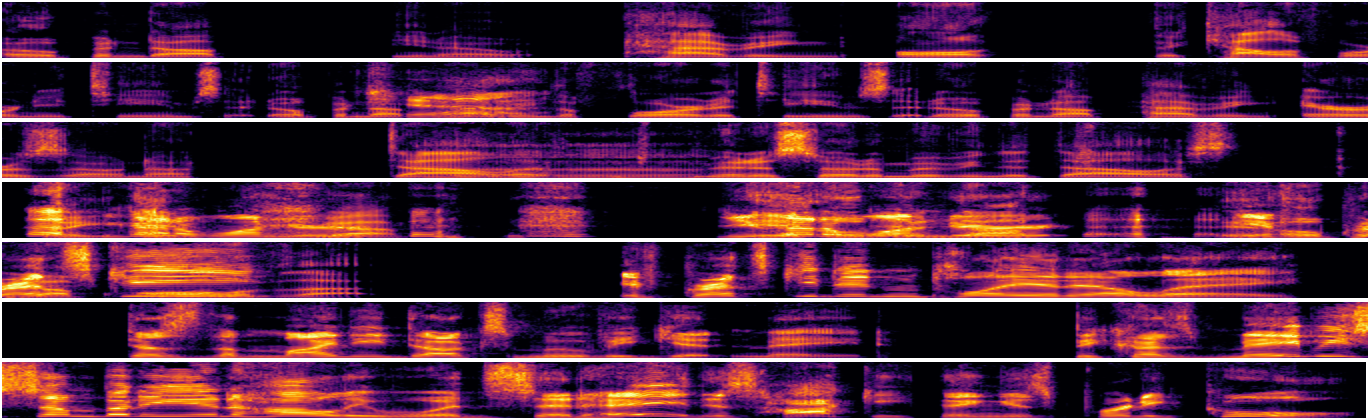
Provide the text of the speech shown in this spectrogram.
opened up, you know, having all the California teams, it opened up Yeah. having the Florida teams, it opened up having Arizona, Dallas, Uh. Minnesota moving to Dallas. Like, you got to it- wonder yeah, you It got to wonder it If opened up Gretzky- all of that. if Gretzky didn't play in LA, does the Mighty Ducks movie get made? Because maybe somebody in Hollywood said, "Hey, this hockey thing is pretty cool."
